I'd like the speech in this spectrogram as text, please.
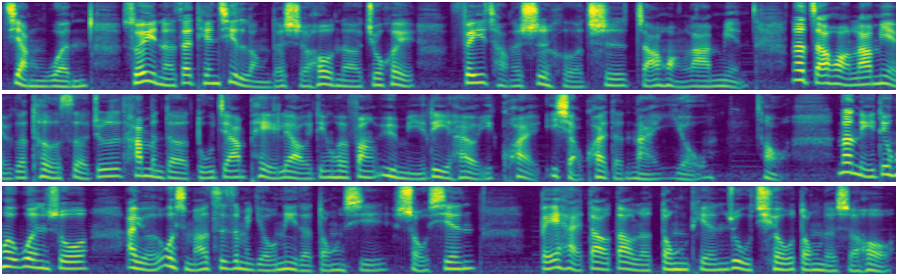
降温，所以呢，在天气冷的时候呢，就会非常的适合吃札幌拉面。那札幌拉面有一个特色，就是他们的独家配料一定会放玉米粒，还有一块一小块的奶油。哦，那你一定会问说，哎呦，为什么要吃这么油腻的东西？首先，北海道到了冬天入秋冬的时候，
